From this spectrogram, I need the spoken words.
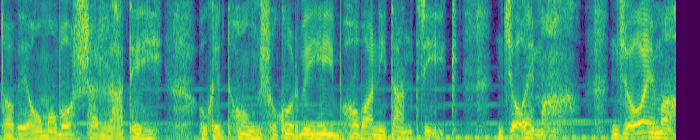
তবে অমাবস্যার রাতেই ওকে ধ্বংস করবে এই ভবানী তান্ত্রিক জয় মা জয় মা।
